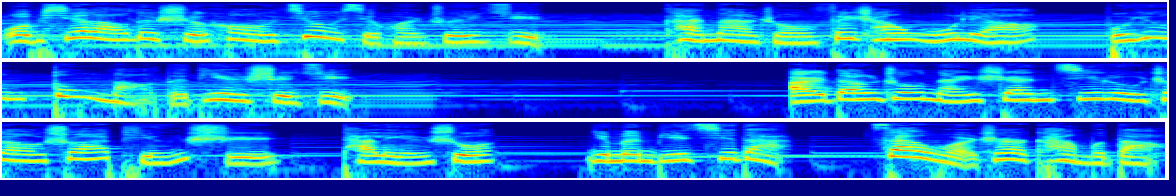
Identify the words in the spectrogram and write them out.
我疲劳的时候就喜欢追剧，看那种非常无聊、不用动脑的电视剧。而当钟南山肌肉照刷屏时，他连说：“你们别期待，在我这儿看不到。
